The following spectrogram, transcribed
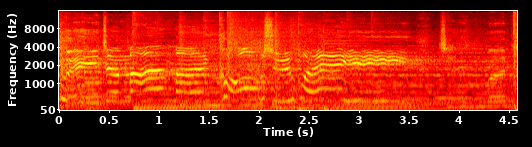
对着满满空虚回忆，怎么逃？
